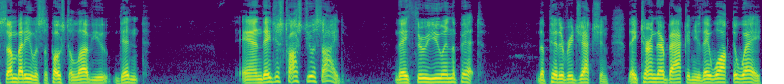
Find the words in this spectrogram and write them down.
somebody who was supposed to love you didn't, and they just tossed you aside. They threw you in the pit, the pit of rejection. They turned their back on you. They walked away.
